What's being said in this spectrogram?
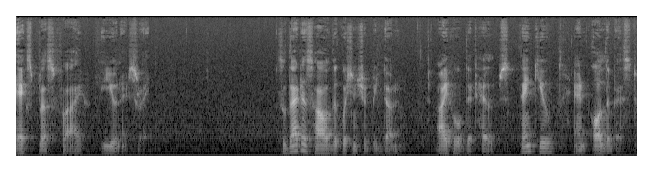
x plus 5 units, right? So that is how the question should be done. I hope that helps. Thank you and all the best.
